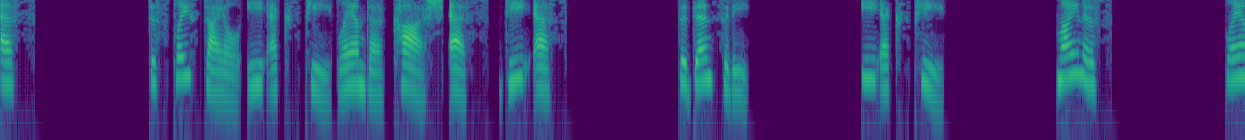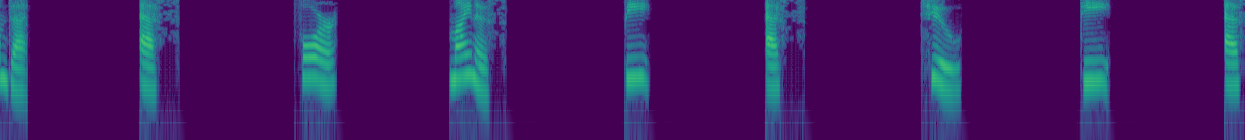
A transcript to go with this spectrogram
s display style exp lambda cosh s d s the density exp minus lambda s 4 minus b s 2 d s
